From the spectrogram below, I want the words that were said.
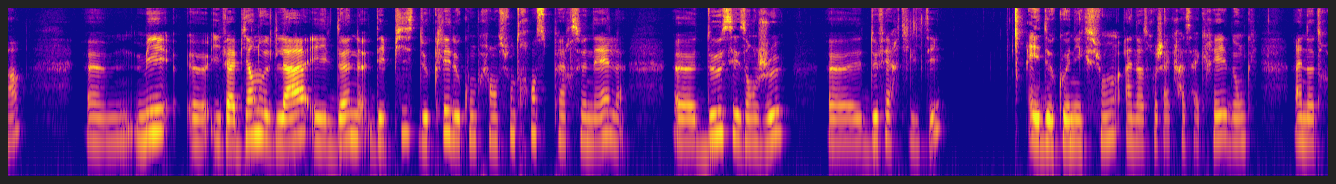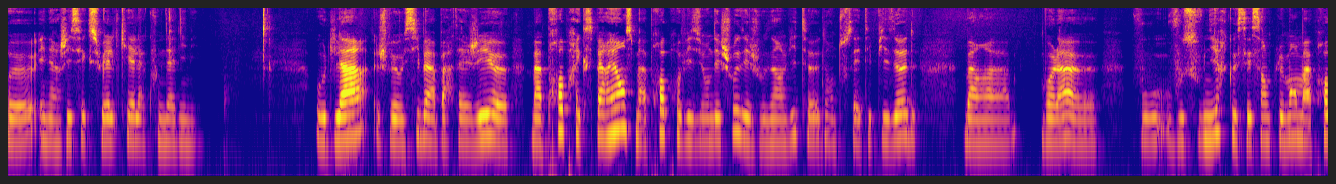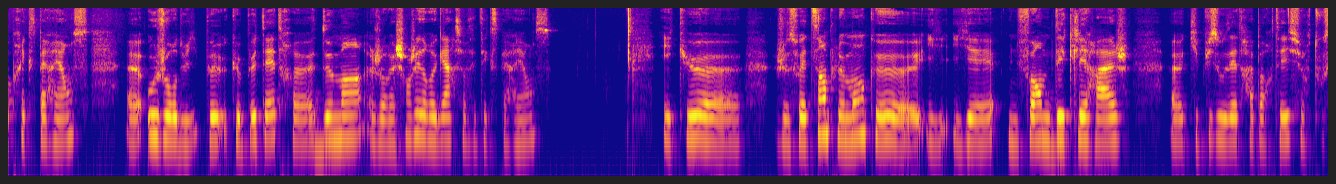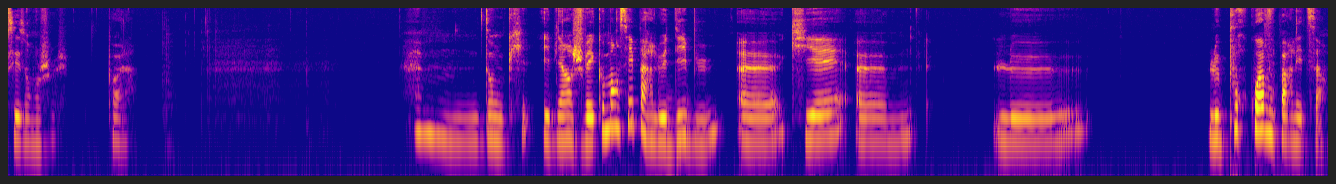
mais il va bien au-delà et il donne des pistes de clés de compréhension transpersonnelle de ces enjeux de fertilité et de connexion à notre chakra sacré, donc à notre énergie sexuelle qui est la Kundalini. Au-delà, je vais aussi bah, partager euh, ma propre expérience, ma propre vision des choses et je vous invite euh, dans tout cet épisode ben, voilà, euh, vous, vous souvenir que c'est simplement ma propre expérience aujourd'hui, que peut-être demain j'aurai changé de regard sur cette expérience et que je souhaite simplement qu'il y ait une forme d'éclairage euh, qui puisse vous être apporté sur tous ces enjeux. Voilà. Hum, donc, eh bien, je vais commencer par le début, euh, qui est euh, le, pourquoi vous parlez de ça.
